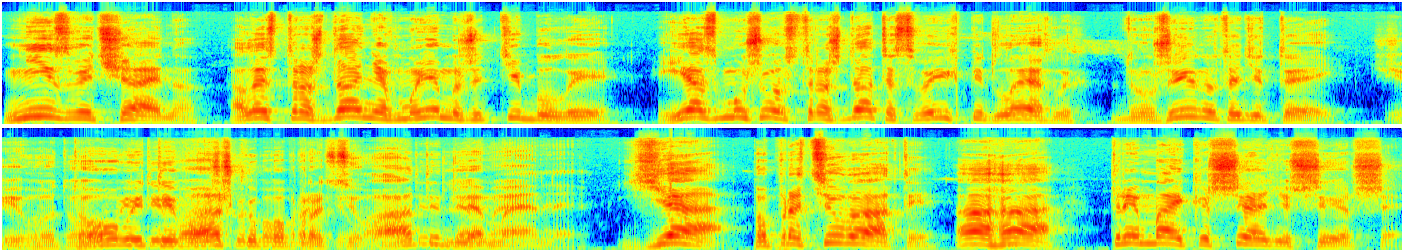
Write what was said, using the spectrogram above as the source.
Ні, звичайно, але страждання в моєму житті були. Я змушував страждати своїх підлеглих, дружину та дітей. Чи готовий ти важко попрацювати для мене? Я попрацювати. Ага, тримай кишеню ширше.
